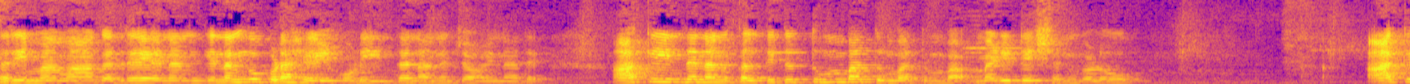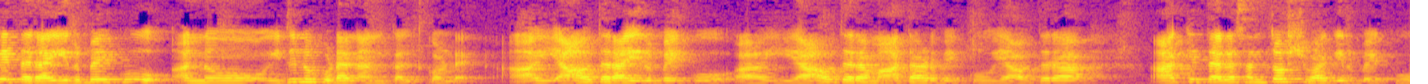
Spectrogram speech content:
ಸರಿ ಮ್ಯಾಮ್, ಹಾಗಾದರೆ ನನಗೆ, ನನಗೂ ಕೂಡ ಹೇಳ್ಕೊಡಿ ಅಂತ ನಾನು ಜಾಯಿನ್ ಆದೆ. ಆಕೆಯಿಂದ ನಾನು ಕಲ್ತಿದ್ದು ತುಂಬ ತುಂಬ ತುಂಬ ಮೆಡಿಟೇಷನ್ಗಳು ಆಕೆ ಥರ ಇರಬೇಕು ಅನ್ನೋ ಇದನ್ನು ಕೂಡ ನಾನು ಕಲ್ತ್ಕೊಂಡೆ. ಯಾವ ಥರ ಇರಬೇಕು ಯಾವ ಥರ ಮಾತಾಡಬೇಕು, ಯಾವ ಥರ ಆಕೆ ಥರ ಸಂತೋಷವಾಗಿರಬೇಕು.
